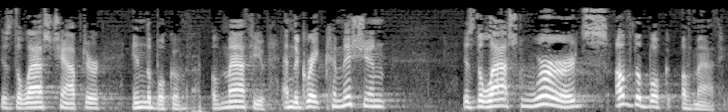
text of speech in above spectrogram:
is the last chapter in the book of, of Matthew. And the Great Commission is the last words of the book of Matthew.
